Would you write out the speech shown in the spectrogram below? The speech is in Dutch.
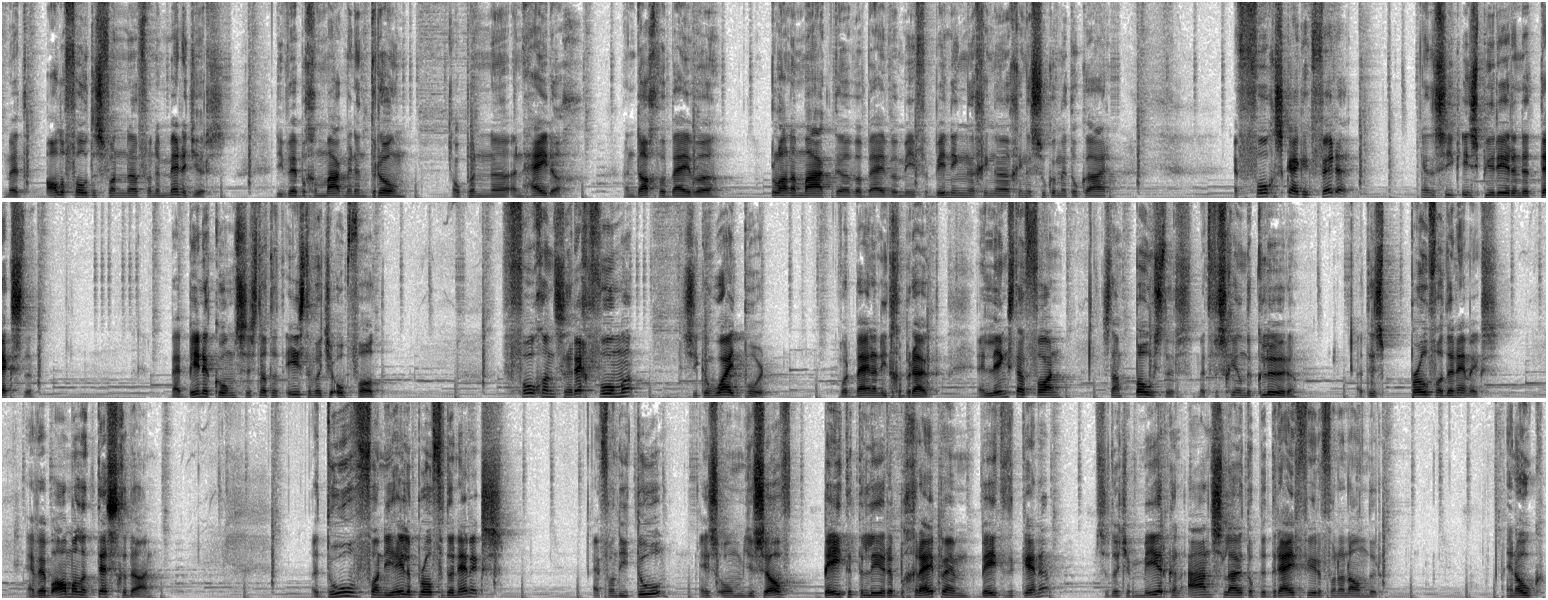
Met alle foto's van, uh, van de managers. Die we hebben gemaakt met een drone. Op een, uh, een heidag. Een dag waarbij we plannen maakten. Waarbij we meer verbindingen gingen, gingen zoeken met elkaar. En vervolgens kijk ik verder. En dan zie ik inspirerende teksten. Bij binnenkomst is dat het eerste wat je opvalt. Vervolgens recht voor me zie ik een whiteboard. Wordt bijna niet gebruikt. En links daarvan staan posters met verschillende kleuren. Het is Profile Dynamics. En we hebben allemaal een test gedaan. Het doel van die hele Dynamics en van die tool is om jezelf beter te leren begrijpen en beter te kennen. Zodat je meer kan aansluiten op de drijfveren van een ander. En ook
